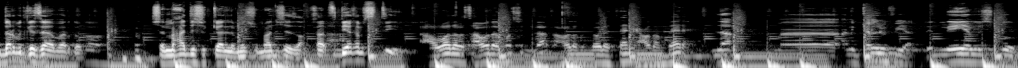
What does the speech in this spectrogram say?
ضربة جزاء برضه. عشان ما حدش يتكلم ما حدش يزعل في الدقيقة 65 عوضها بس عوضها الماتش اللي فات عوضها في الجوله الثانية عوضها امبارح. لا ما هنتكلم فيها لأن هي مش جول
